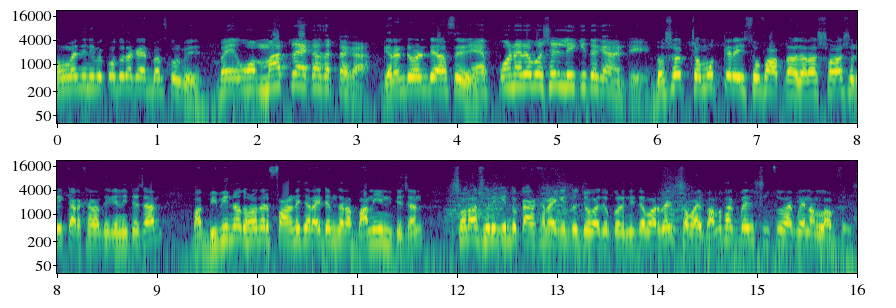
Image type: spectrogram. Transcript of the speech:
অনলাইনে নিবে কত টাকা অ্যাডভান্স করবে? ভাই মাত্র এক হাজার টাকা। গ্যারান্টি ওয়ারেন্টি আছে? পনেরো বছর লিখিত গ্যারান্টি দর্শক চমৎকার এই সোফা আপনারা যারা সরাসরি কারখানা থেকে নিতে চান বা বিভিন্ন ধরনের ফার্নিচার আইটেম যারা বানিয়ে নিতে চান, সরাসরি কিন্তু কারখানায় কিন্তু যোগাযোগ করে নিতে পারবেন। সবাই ভালো থাকবেন, সুস্থ থাকবেন, আল্লাহ হাফেজ।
